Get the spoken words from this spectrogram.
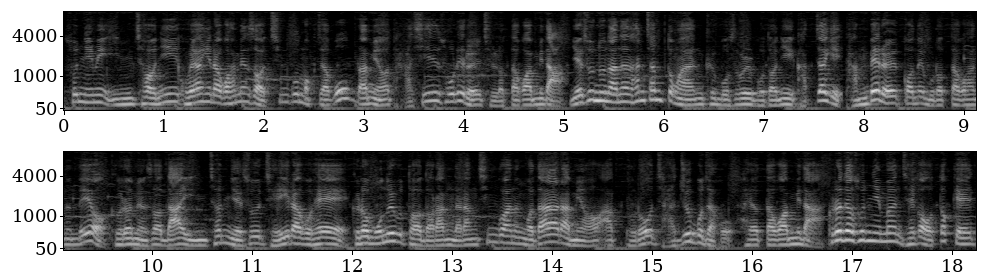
손님이 인천이 고향이라고 하면서 친구 먹자고 라며 다시 소리를 질렀다고 합니다. 예수 누나는 한참 동안 그 모습을 보더니 갑자기 담배를 꺼내 물었다고 하는데요. 그러면서 나 인천 예수 제이라고 해. 그럼 오늘부터 너랑 나랑 친구하는 거다 라며 앞으로 자주 보자고 하였다고 합니다. 그러자 손님은 제가 어떻게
